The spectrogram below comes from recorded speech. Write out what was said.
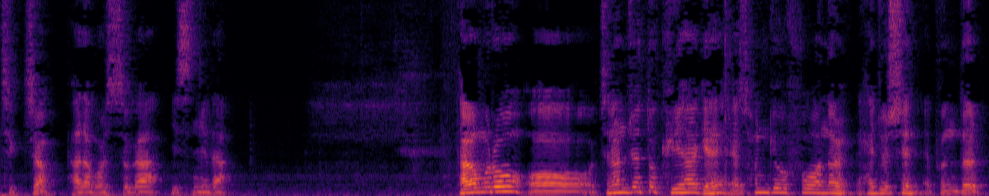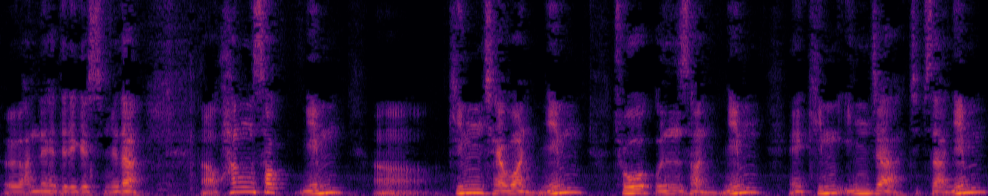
직접 받아볼 수가 있습니다. 다음으로 어, 지난주에 또 귀하게 선교 후원을 해주신 분들 안내해드리겠습니다. 어, 황석님, 어, 김재원님, 조은선님, 김인자 집사님,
